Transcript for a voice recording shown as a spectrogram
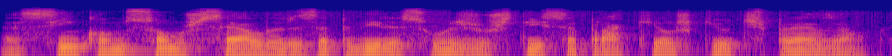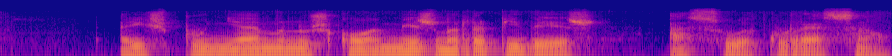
assim como somos céleres a pedir a sua justiça para aqueles que o desprezam, expunhamo-nos com a mesma rapidez à sua correção.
